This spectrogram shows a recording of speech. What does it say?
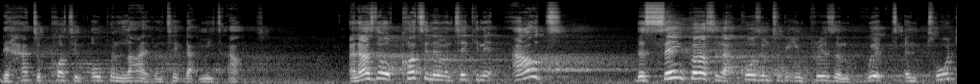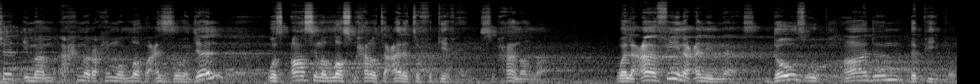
They had to cut him open live and take that meat out. And as they were cutting him and taking it out, the same person that caused him to be in prison, whipped and tortured Imam Ahmad rahimahullah azza wa jal, was asking Allah subhanahu wa ta'ala to forgive him. Subhanallah. وَالْعَافِينَ عَنِ النَّاسِ Those who pardon the people.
